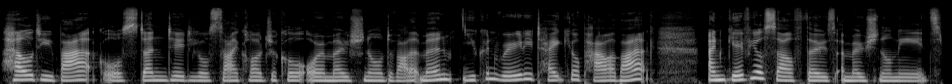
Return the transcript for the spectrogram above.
held you back or stunted your psychological or emotional development, you can really take your power back and give yourself those emotional needs.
